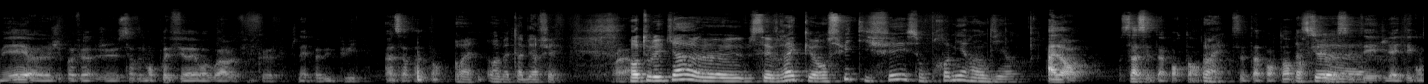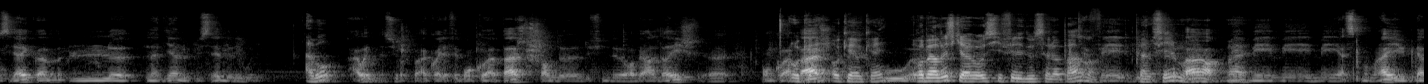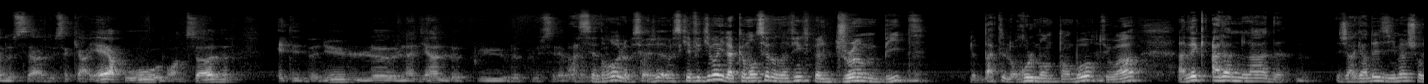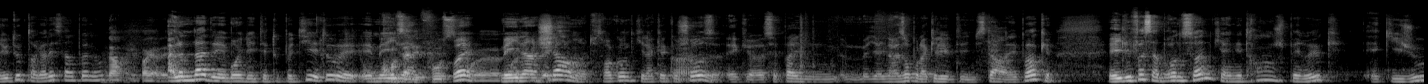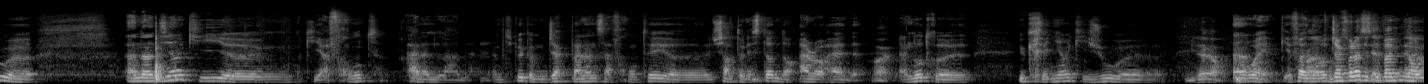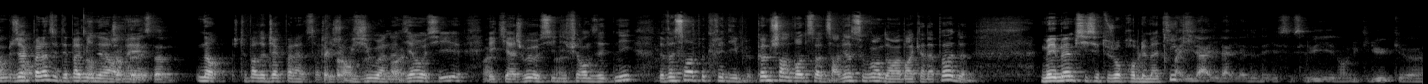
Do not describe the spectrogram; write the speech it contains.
Mais euh, j'ai préféré- j'ai certainement préféré revoir le film que je n'avais pas vu depuis un certain temps. Ouais, oh, bah, t'as bien fait. Voilà. En tous les cas, euh, c'est vrai qu'ensuite il fait son premier indien. Alors, ça c'est important. Ouais. C'est important parce, Parce que, que, euh, c'était, il a été considéré comme le, l'Indien le plus célèbre d'Hollywood. Ah bon? Ah oui, bien sûr. À quoi il a fait Bronco Apache, je parle de- du film de Robert Aldrich, euh, Ok, ok. Ou, euh, Robert Rich qui a aussi fait les deux qui salopards. a fait plein de films, ouais. Mais, mais, mais, mais à ce moment-là, il y a eu une période de sa, de sa carrière où Bronson était devenu le, l'Indien le plus, le plus célèbre. Ah, c'est drôle, parce que- parce qu'effectivement, il a commencé dans un film qui s'appelle Drum Beat, le, battle, le roulement de tambour, tu vois, avec Alan Ladd. J'ai regardé des images sur YouTube, t'as regardé ça un peu, non? Non, j'ai pas regardé. Alan Ladd, est- bon, il était tout petit et tout, et, et- mais, il a, les fosses ouais, pour le- mais pour il le a un charme, tu te rends compte qu'il a quelque Ouais. chose, et que c'est pas une. Il y a une raison pour laquelle il était une star à l'époque. Et il est face à Bronson, qui a une étrange perruque, et qui joue euh, un Indien qui, euh, qui affronte Alan Ladd. Un petit peu comme Jack Palance affrontait euh, Charlton Heston dans Arrowhead. Ouais. Un autre euh, Ukrainien qui joue. Mineur. un, ouais, enfin, non, Jack Palance n'était pas, mineur, non, Jack. Palance n'était pas Non, mineur. Mais- non, je te parle de Jack Palance, Jack qui, joue- Palance, joue un ouais. Indien aussi, et qui a joué aussi Ouais. différentes ethnies de façon un peu crédible. Comme Charles Bronson, ça revient souvent dans Abracadapod, mais même si c'est toujours problématique, Bah, il, a, il, a, il a donné. C'est lui dans Lucky Luke. Euh,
